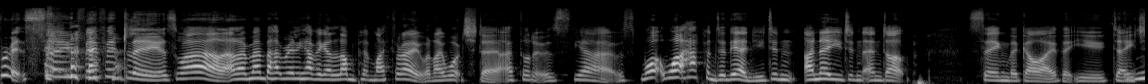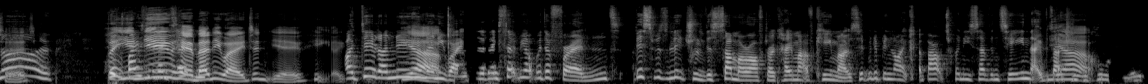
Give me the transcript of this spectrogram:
remember it so vividly as well. And I remember really having a lump in my throat when I watched it. I thought it was, yeah, it was. What What happened in the end? You didn't, I know you didn't end up seeing the guy that you dated. no. But He you knew him me- anyway, didn't you? He, I did. I knew Yeah. him anyway. So they set me up with a friend. This was literally the summer after I came out of chemo. So it would have been like about 2017 that it was Yeah. actually recorded.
